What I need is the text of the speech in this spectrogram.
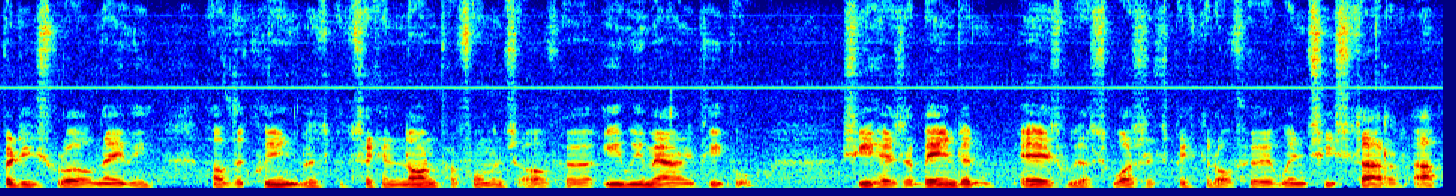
British Royal Navy of the Queen Elizabeth II non-performance of her iwi Maori people she has abandoned, as was expected of her when she started up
